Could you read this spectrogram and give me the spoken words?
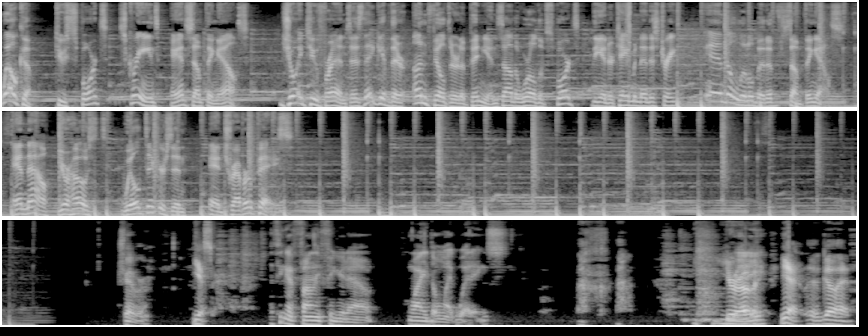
Welcome to Sports, Screens, and Something Else. Join two friends as they give their unfiltered opinions on the world of sports, the entertainment industry, and a little bit of something else. And now, your hosts, Will Dickerson and Trevor Pace. Trevor, Yes, sir. I think I finally figured out why I don't like weddings. You're Ready? yeah. Uh, go ahead.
